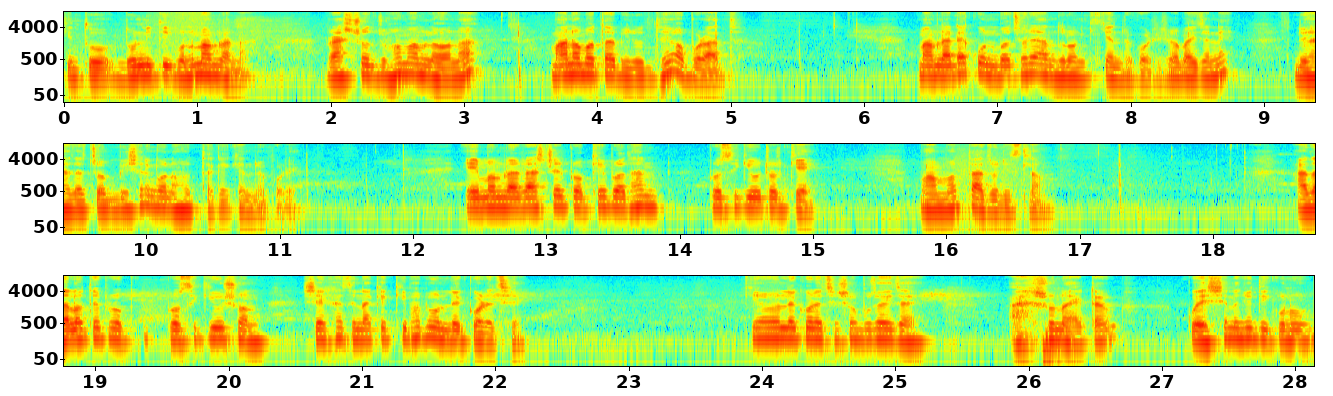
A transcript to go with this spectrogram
কিন্তু দুর্নীতির কোনো মামলা না। রাষ্ট্রদ্রোহ মামলাও না, মানবতার বিরুদ্ধে অপরাধ। মামলাটা কোন বছরে আন্দোলনকে কেন্দ্র করে? সবাই জানে, দুই হাজার চব্বিশের গণহত্যাকে কেন্দ্র করে। এই মামলার রাষ্ট্রের পক্ষে প্রধান প্রসিকিউটর কে? মোহাম্মদ তাজুল ইসলাম। আদালতে প্রসিকিউশন শেখ হাসিনাকে কীভাবে উল্লেখ করেছে? কীভাবে উল্লেখ করেছে সব বোঝাই যায়। আর শোনো, একটা কোয়েশ্চেনে যদি কোনো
